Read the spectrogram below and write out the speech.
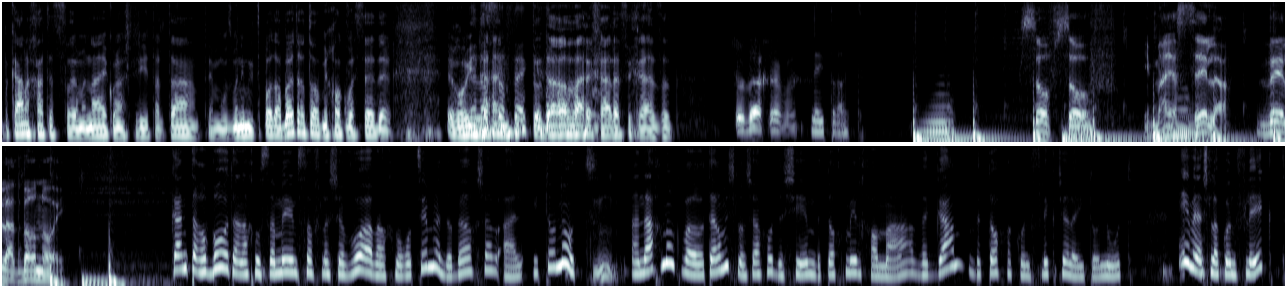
בכאן 11 מנאייק, עונה שלישית עלתה, אתם מוזמנים לצפות הרבה יותר טוב מחוק וסדר. רועי עידן, תודה רבה לך על השיחה הזאת. תודה, חבר'ה. להתראות. סוף סוף, עם מאיה סלע ואלעד ברנועי. כאן תרבות, אנחנו שמים סוף לשבוע, ואנחנו רוצים לדבר עכשיו על עיתונות. Mm. אנחנו כבר יותר משלושה חודשים בתוך מלחמה, וגם בתוך הקונפליקט של העיתונות. אם יש לה קונפליקט,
